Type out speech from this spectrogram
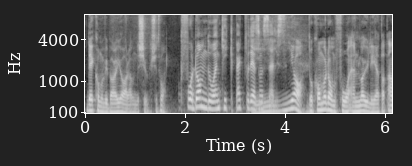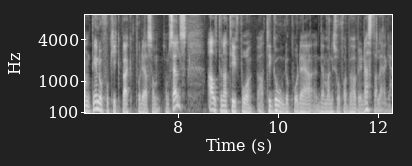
Det kommer vi börja göra under 2022. Får de då en kickback på det som säljs? Ja, då kommer de få en möjlighet att antingen då få kickback på det som, som säljs alternativt på, ja, till godo på det, det man i så fall behöver i nästa läge.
